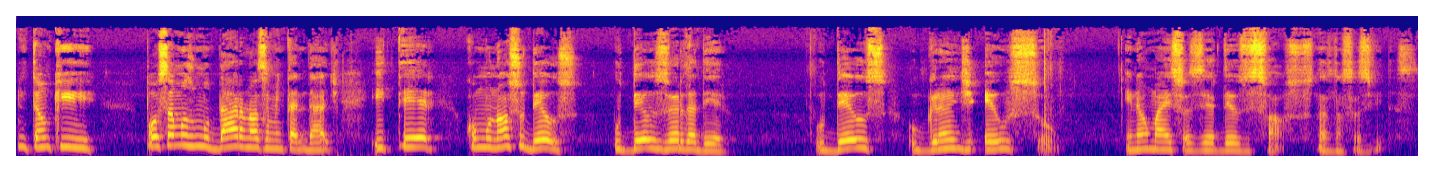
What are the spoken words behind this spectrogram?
Então que possamos mudar a nossa mentalidade e ter como nosso Deus o Deus verdadeiro, o Deus o grande eu sou, e não mais fazer deuses falsos nas nossas vidas.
